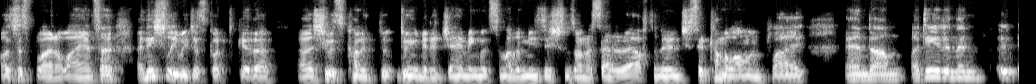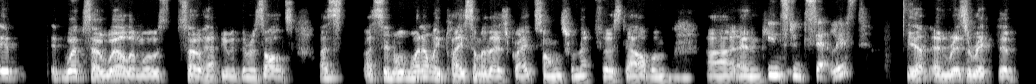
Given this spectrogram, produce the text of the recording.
I was just blown away. And so initially we just got together. Uh, she was kind of do- doing a bit of jamming with some other musicians on a Saturday afternoon. She said, come along and play. And um, I did. And then it, it, it worked so well and we were so happy with the results. I, I said, well, why don't we play some of those great songs from that first album uh, and instant set list. yeah, and resurrect the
